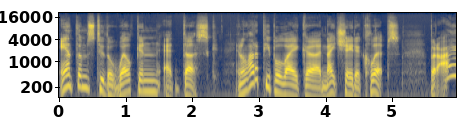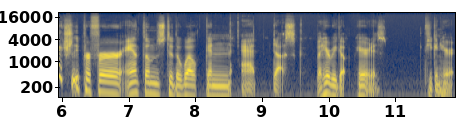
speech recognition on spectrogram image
Anthems to the Welkin at Dusk. And a lot of people like uh, Nightside Eclipse, but I actually prefer Anthems to the Welkin at Dusk. But here we go. Here it is, if you can hear it.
